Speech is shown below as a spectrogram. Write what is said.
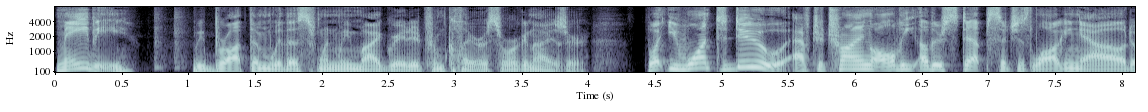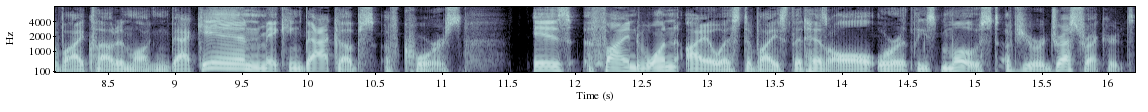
Maybe we brought them with us when we migrated from Claris Organizer. What you want to do after trying all the other steps, such as logging out of iCloud and logging back in, making backups, of course, is find one iOS device that has all or at least most of your address records.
